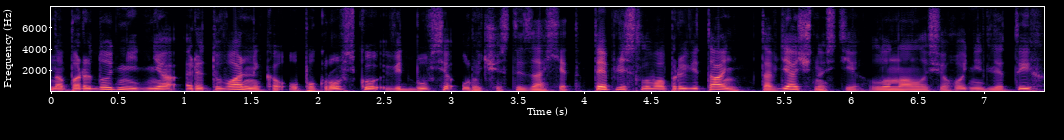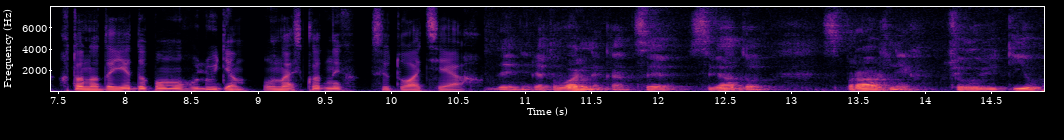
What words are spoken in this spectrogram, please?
Напередодні дня рятувальника у Покровську відбувся урочистий захід. Теплі слова привітань та вдячності лунали сьогодні для тих, хто надає допомогу людям у найскладних ситуаціях. День рятувальника це свято справжніх чоловіків,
